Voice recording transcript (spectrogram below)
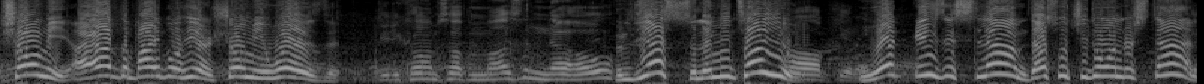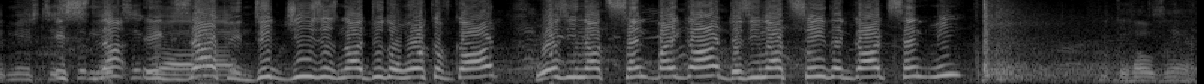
Show me. I have the Bible here. Show me. Where is it? Did he call himself a Muslim? No. Yes, so let me tell you. Okay. What is Islam? That's what you don't understand. It means to Islam, submit to God. exactly. Did Jesus not do the work of God? Was he not sent by God? Does he not say that God sent me? What the hell's that?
